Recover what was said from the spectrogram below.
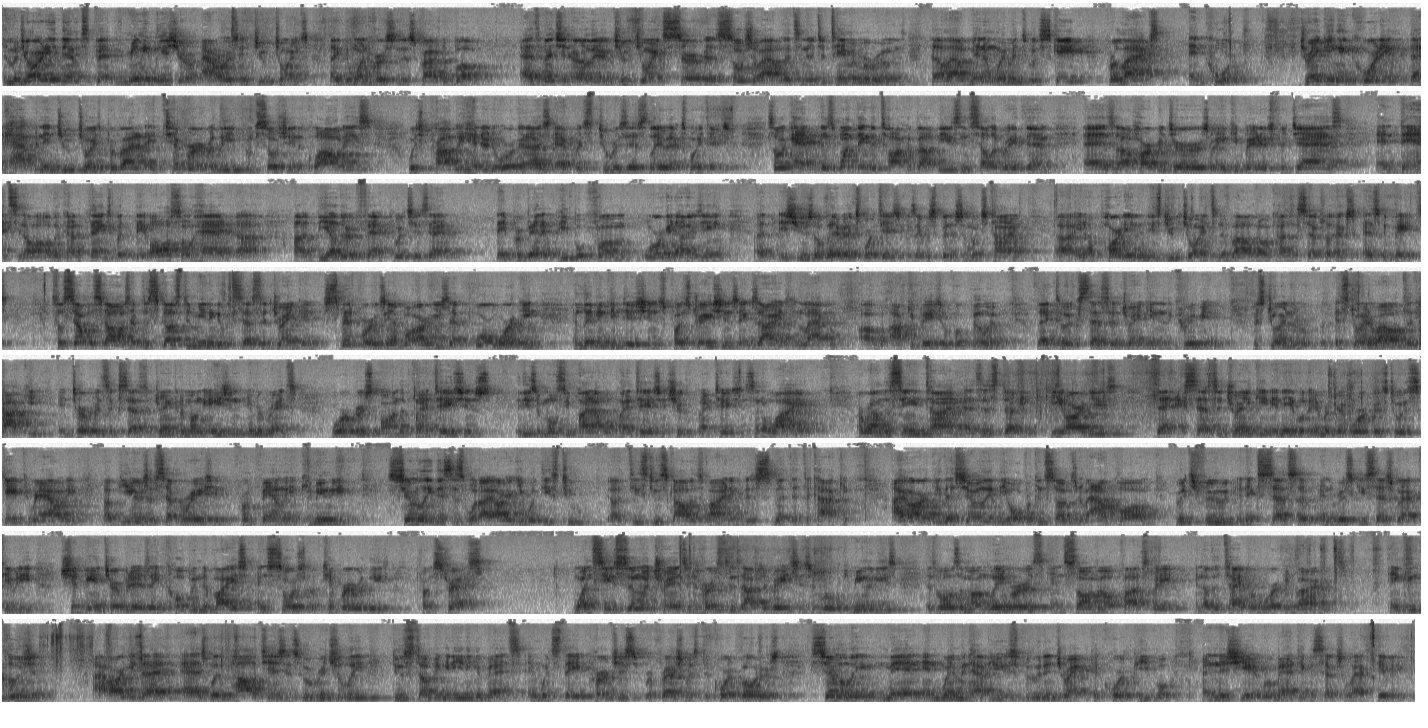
The majority of them spent many leisure hours in juke joints like the one Hurston described above. As mentioned earlier, juke joints served as social outlets and entertainment maroons that allowed men and women to escape, relax, and court. Drinking and courting that happened in juke joints provided a temporary relief from social inequalities, which probably hindered organized efforts to resist labor exploitation. So again, there's one thing to talk about these and celebrate them as uh, harbingers or incubators for jazz and dance and all other kind of things, but they also had uh, uh, the other effect, which is that they prevented people from organizing uh, issues of labor exploitation because they were spending so much time, uh, you know, partying in these juke joints and involved in all kinds of sexual ex- escapades. So several scholars have discussed the meaning of excessive drinking. Smith, for example, argues that poor working and living conditions, frustrations, anxieties, and lack of, of occupational fulfillment led to excessive drinking in the Caribbean. Historian, historian Ronald Takaki interprets excessive drinking among Asian immigrants workers on the plantations. These are mostly pineapple plantations, sugar plantations in Hawaii. Around the same time as this study, he argues that excessive drinking enabled immigrant workers to escape the reality of years of separation from family and community. Similarly, this is what I argue with these two, uh, these two scholars' finding, is Smith and Takaki. I argue that similarly, the overconsumption of alcohol, rich food, and excessive and risky sexual activity should be interpreted as a coping device and source of temporary relief from stress. One sees similar trends in Hurston's observations in rural communities, as well as among laborers in sawmill, phosphate, and other type of work environments. In conclusion, I argue that as with politicians who ritually do stumping and eating events in which they purchase refreshments to court voters, similarly, men and women have used food and drink to court people and initiate romantic and sexual activity.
